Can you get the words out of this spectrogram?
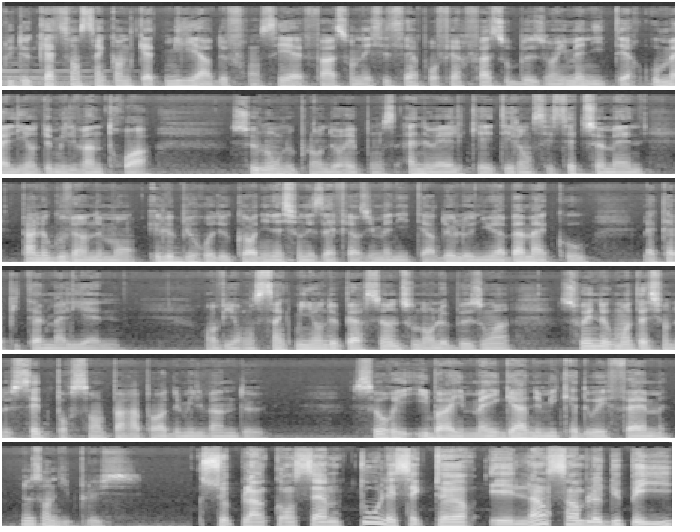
Plus de 454 milliards de francs CFA sont nécessaires pour faire face aux besoins humanitaires au Mali en 2023, selon le plan de réponse annuel qui a été lancé cette semaine par le gouvernement et le Bureau de coordination des affaires humanitaires de l'ONU à Bamako, la capitale malienne. Environ 5 millions de personnes sont dans le besoin, soit une augmentation de 7% par rapport à 2022. Sori Ibrahim Maïga de Mikado FM nous en dit plus. Ce plan concerne tous les secteurs et l'ensemble du pays,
